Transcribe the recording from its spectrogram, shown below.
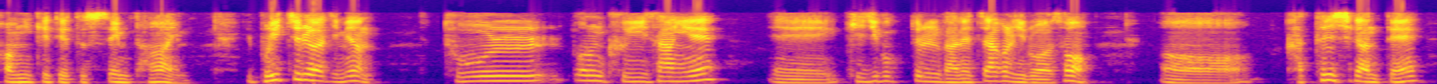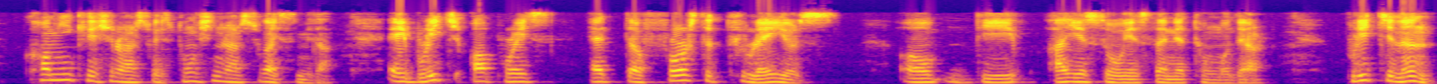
communicate at the same time. 이 브릿지를 가지면 둘 또는 그 이상의 에, 기지국들 간의 짝을 이루어서 어, 같은 시간대에 커뮤니케이션을 할 수가 있어 통신을 할 수가 있습니다. A bridge operates at the first two layers of the ISO-OSI 네트워크 모델. 브릿지는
